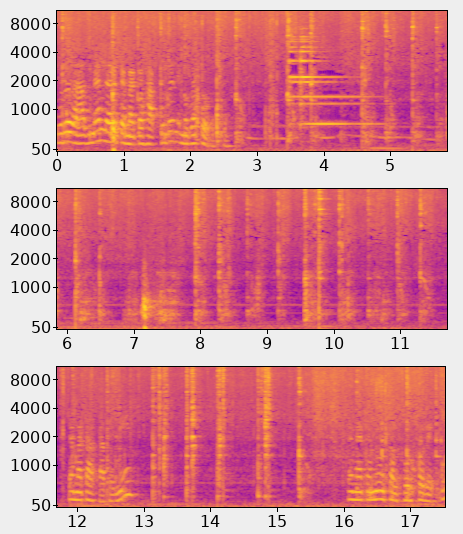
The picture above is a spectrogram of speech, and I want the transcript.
ಹುರಿದಾದ್ಮೇಲೆ ಟೊಮೆಟೊ ಹಾಕೋದು ನಿಮಗೆ ತೋರಿಸ್ತೇನೆ. ಟೊಮೆಟೊ ಹಾಕತ್ತೀನಿ ಟೊಮ್ಯಾಟೊನು ಸ್ವಲ್ಪ ಹುರ್ಕೋಬೇಕು.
